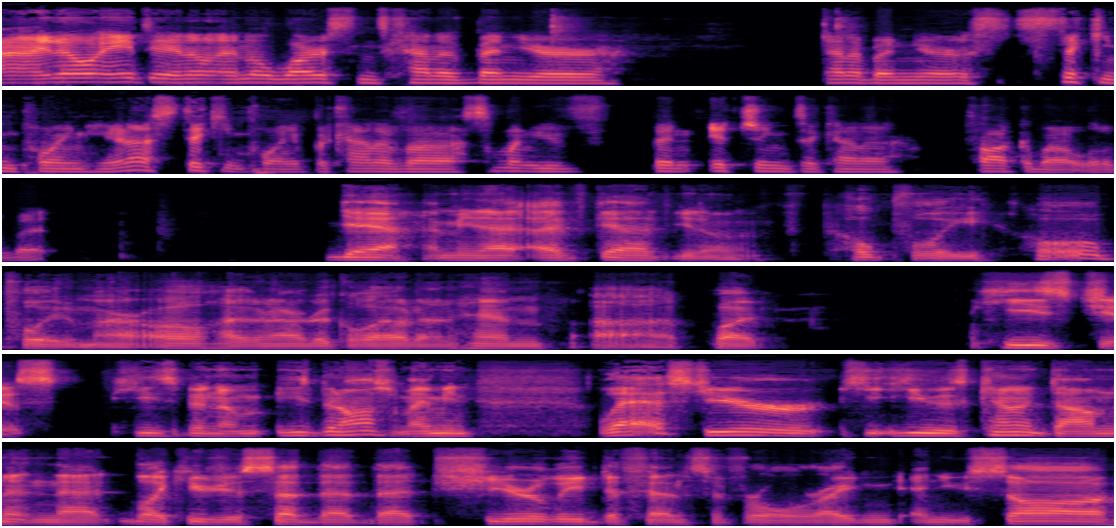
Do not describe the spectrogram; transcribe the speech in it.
I know, Anthony, I know, I know Larsson's kind of been your kind of been your sticking point here? Not sticking point, but kind of uh, someone you've been itching to kind of talk about a little bit. Yeah, I mean, I, have got you know, hopefully, hopefully tomorrow I'll have an article out on him. Uh, but he's just he's been um, he's been awesome. I mean, last year he, he was kind of dominant in that, like you just said, that that sheerly defensive role, right? And, and you saw,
